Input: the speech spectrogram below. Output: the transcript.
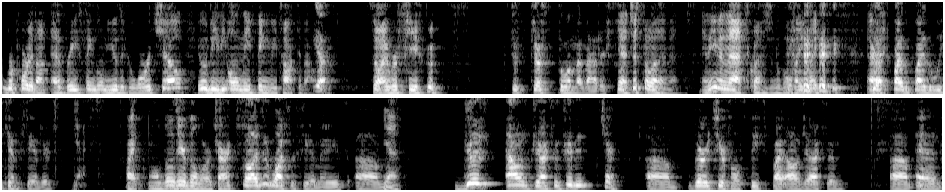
reported on every single music awards show, it would be the only thing we talked about. Yeah. So I refuse. Ju- Just the one that matters. yeah, just the one that matters, and even that's questionable lately. All yes, right. by the by the weekend standards. Yes. All right. Well, those are your Billboard charts. Well, I did watch the CMAs. Um, yeah. Good Alan Jackson tribute. Sure. Um, very cheerful speech by Alan Jackson. Um, and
